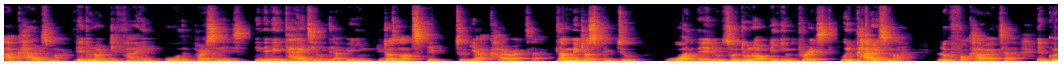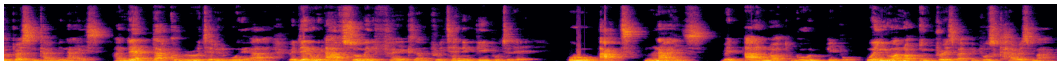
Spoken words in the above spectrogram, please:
are charisma. They do not define who the person is in the entirety of their being. It does not speak to their character. That may just speak to what they do. So do not be impressed with charisma. Look for character. A good person can be nice. And then that could be rooted in who they are. But then we have so many fakes and pretending people today who act nice but are not good people. When you are not impressed by people's charisma,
